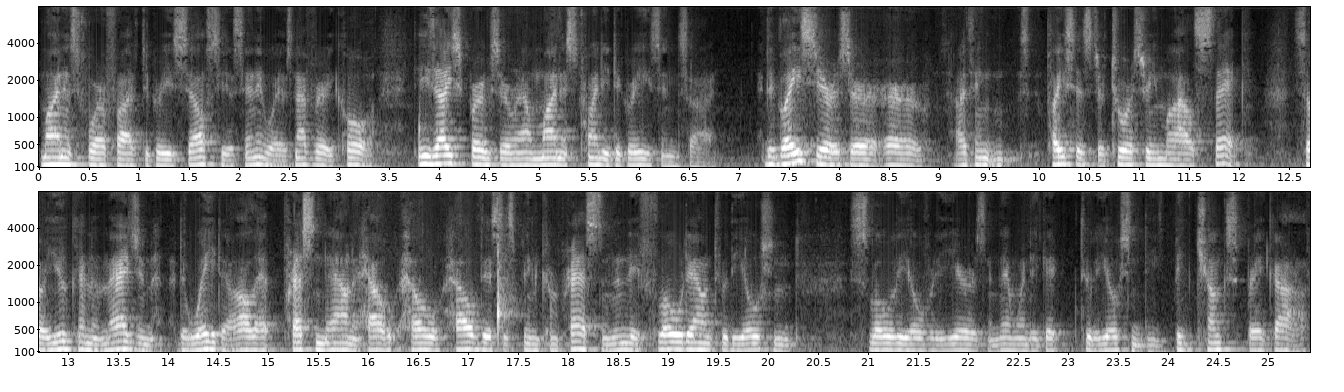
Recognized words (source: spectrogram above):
minus four or five degrees Celsius anyway. It's not very cold. These icebergs are around minus 20 degrees inside. The glaciers are, are I think, places that are two or three miles thick. So you can imagine the weight of all that pressing down and how, how, how this has been compressed. And then they flow down to the ocean slowly over the years. And then when they get to the ocean, these big chunks break off.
